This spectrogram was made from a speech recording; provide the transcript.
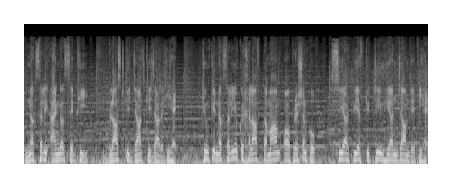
नक्सली एंगल से भी ब्लास्ट की जाँच की जा रही है, क्योंकि नक्सलियों के खिलाफ तमाम ऑपरेशन को सीआरपीएफ की टीम ही अंजाम देती है।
